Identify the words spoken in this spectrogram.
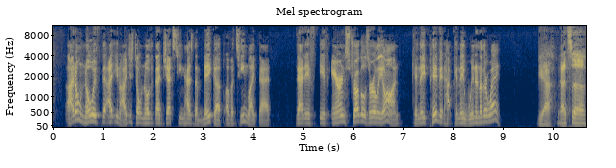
I don't know if that, you know, I just don't know that that Jets team has the makeup of a team like that. That if if Aaron struggles early on, can they pivot? How, can they win another way? Yeah, that's uh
